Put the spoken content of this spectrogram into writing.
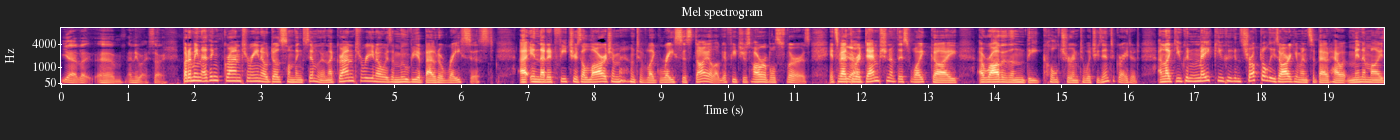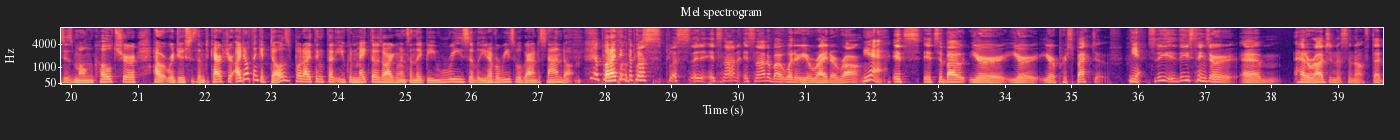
Yeah. Like um. Anyway, sorry. But I mean, I think Gran Torino does something similar in that Gran Torino is a movie about a racist, uh, in that it features a large amount of like racist dialogue. It features horrible slurs. It's about the redemption of this white guy uh, rather than the culture into which he's integrated. And like you can make, you can construct all these arguments about how it minimizes Hmong culture, how it reduces them to character. I don't think it does, but I think that you can make those arguments and they'd be reasonable. You'd have a reasonable ground to stand on. Yeah, but I think that plus plus it's not it's not about whether you're right or wrong. Yeah. It's it's about your your your perspective. yeah. So the, these things are um, heterogeneous enough that.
